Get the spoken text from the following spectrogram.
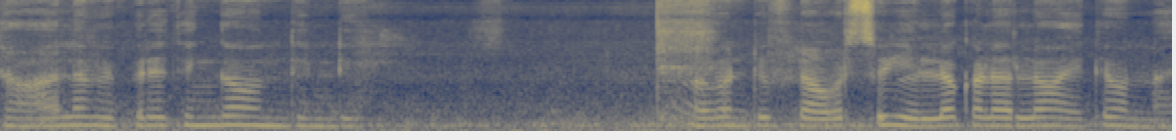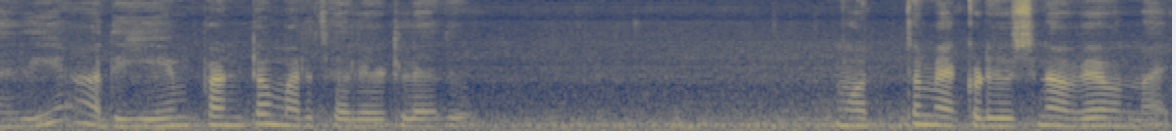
చాలా విపరీతంగా ఉందండి. అవంటి ఫ్లవర్స్ ఎల్లో కలర్లో అయితే ఉన్నాయి. అది ఏం పంటో మరి తెలియట్లేదు. మొత్తం ఎక్కడ చూసినా అవే ఉన్నాయి.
